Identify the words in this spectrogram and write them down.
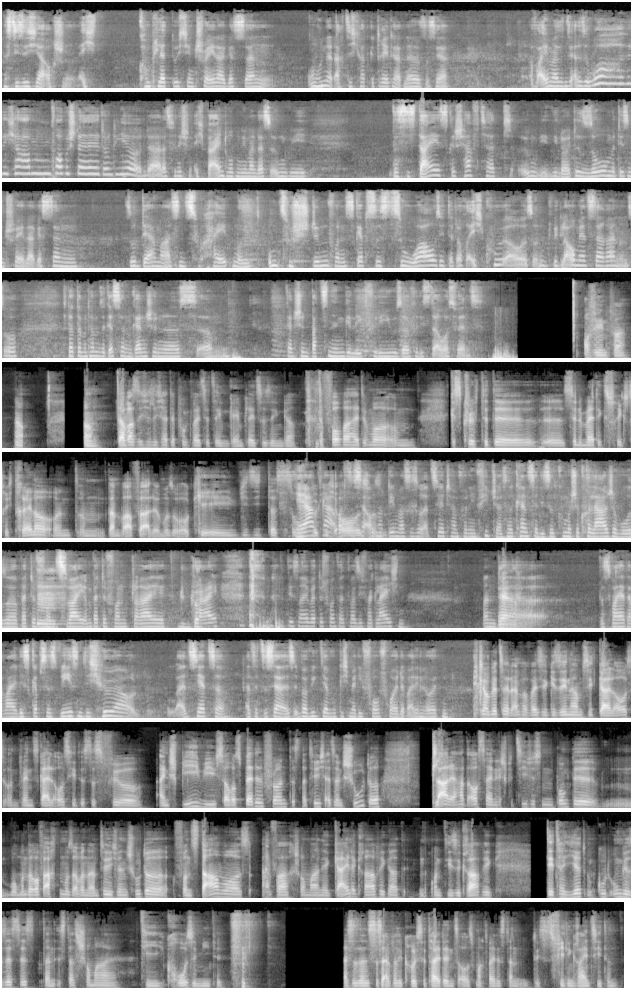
dass die sich ja auch schon echt komplett durch den Trailer gestern um 180 Grad gedreht hat. Ne? Das ist ja auf einmal sind sie alle so, wow, will ich haben, vorbestellt und hier und da. Das finde ich schon echt beeindruckend, wie man das irgendwie dass es DICE geschafft hat, irgendwie die Leute so mit diesem Trailer gestern so dermaßen zu hypen und umzustimmen von Skepsis zu, wow, sieht der doch echt cool aus und wir glauben jetzt daran und so. Ich glaube, damit haben sie gestern ein ganz schönes, ähm, ganz schön Batzen hingelegt für die User, für die Star Wars Fans. Auf jeden Fall, ja. Um, ähm, da war sicherlich halt der Punkt, weil es jetzt eben Gameplay zu sehen gab. Davor war halt immer um, gescriptete äh, Cinematics-Trailer und um, dann war für alle immer so, okay, wie sieht das so ja, wirklich klar, aus? Ja, das ist ja auch nach dem, was sie so erzählt haben von den Features. Du kennst ja diese komische Collage, wo sie Battlefront mm. 2 und Battlefront 3, 3 das neue Battlefront halt quasi vergleichen. Und ja. äh, das war ja, da war ja die Skepsis wesentlich höher als jetzt. Also jetzt ist ja, es überwiegt ja wirklich mehr die Vorfreude bei den Leuten. Ich glaube jetzt halt einfach, weil sie gesehen haben, sieht geil aus und wenn es geil aussieht, ist das für ein Spiel wie Star Wars Battlefront, das natürlich, also ein Shooter, klar, der hat auch seine spezifischen Punkte, wo man darauf achten muss, aber natürlich, wenn ein Shooter von Star Wars einfach schon mal eine geile Grafik hat und diese Grafik detailliert und gut umgesetzt ist, dann ist das schon mal die große Miete. Also dann ist das einfach der größte Teil, der es ausmacht, weil das dann dieses Feeling reinzieht. Und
